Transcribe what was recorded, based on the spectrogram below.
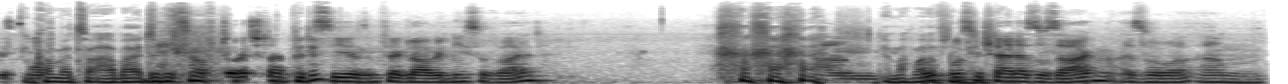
wie kommen wir zur Arbeit? Wenn ich es auf Deutschland Bitte? beziehe, sind wir, glaube ich, nicht so weit. ähm, Dann machen wir muss ich leider so sagen. Also ähm,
